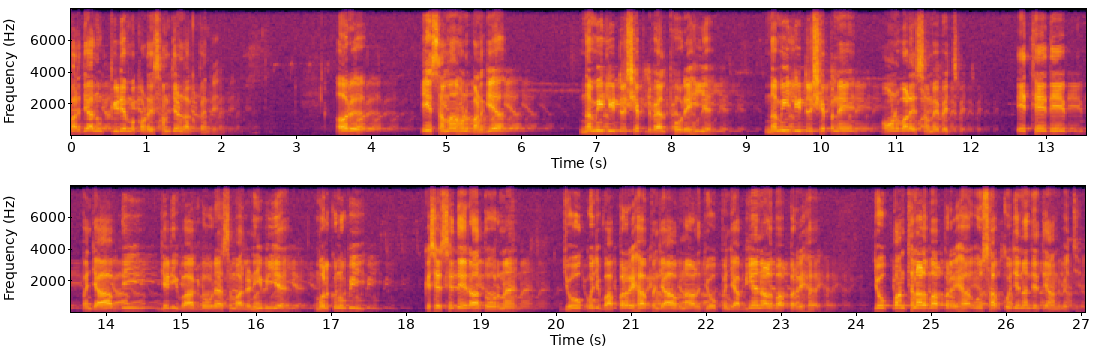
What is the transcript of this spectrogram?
ਪ੍ਰਜਾ ਨੂੰ ਕੀੜੇ ਮਕੌੜੇ ਸਮਝਣ ਲੱਗ ਪੈਂਦੇ ਔਰ ਇਹ ਸਮਾਂ ਹੁਣ ਬਣ ਗਿਆ। ਨਵੀਂ ਲੀਡਰਸ਼ਿਪ ਡਿਵੈਲਪ ਹੋ ਰਹੀ ਹੈ। ਨਵੀਂ ਲੀਡਰਸ਼ਿਪ ਨੇ ਆਉਣ ਵਾਲੇ ਸਮੇਂ ਵਿੱਚ ਇੱਥੇ ਦੇ ਪੰਜਾਬ ਦੀ ਜਿਹੜੀ ਵਾਗਡੋਰ ਹੈ, ਸੰਭਾਲਣੀ ਵੀ ਹੈ, ਮੁਲਕ ਨੂੰ ਵੀ ਕਿਸੇ ਸਿੱਧੇ ਰਾਹ ਤੋਰਨਾ ਜੋ ਕੁਝ ਵਾਪਰ ਰਿਹਾ ਪੰਜਾਬ ਨਾਲ, ਜੋ ਪੰਜਾਬੀਆਂ ਨਾਲ ਵਾਪਰ ਰਿਹਾ, ਜੋ ਪੰਥ ਨਾਲ ਵਾਪਰ ਰਿਹਾ, ਉਹ ਸਭ ਕੁਝ ਇਹਨਾਂ ਦੇ ਧਿਆਨ ਵਿੱਚ ਹੈ।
